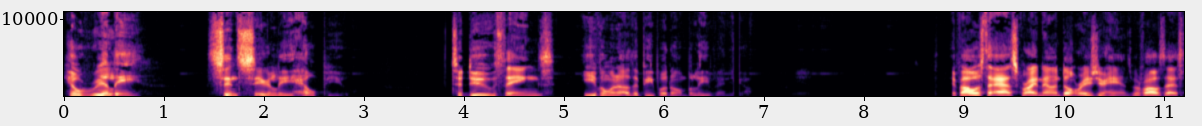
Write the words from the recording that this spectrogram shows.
He'll really sincerely help you to do things even when other people don't believe in you. If I was to ask right now, and don't raise your hands, but if I was to ask,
